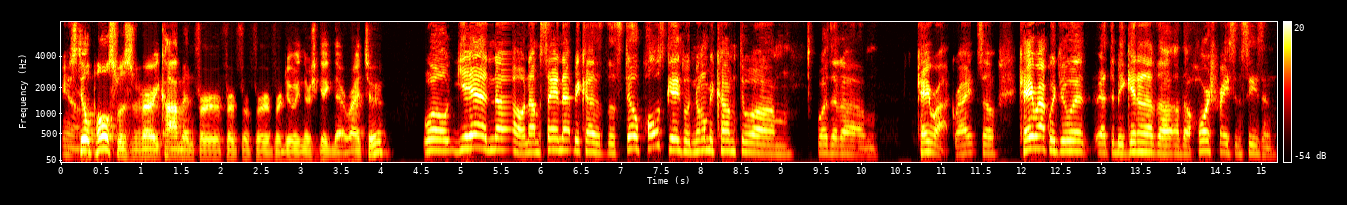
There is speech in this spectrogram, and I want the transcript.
You know. Steel Pulse was very common for for for for, for doing their gig there, right? Too. Well, yeah, no, and I'm saying that because the Steel Pulse gigs would normally come to um, was it um, KROQ, right? So KROQ would do it at the beginning of the of the horse racing season.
